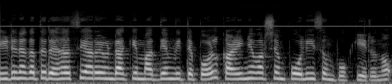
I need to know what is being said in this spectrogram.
വീടിനകത്ത് രഹസ്യറയുണ്ടാക്കി മദ്യം വിറ്റപ്പോൾ കഴിഞ്ഞ വർഷം പോലീസും പൊക്കിയിരുന്നു.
